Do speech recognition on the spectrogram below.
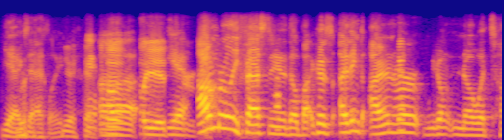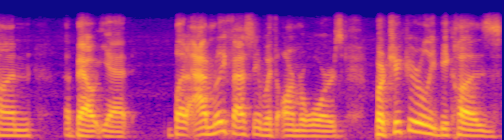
Yeah, exactly. Yeah. Yeah. Uh, oh, yeah, yeah, true. I'm really fascinated though, because I think Ironheart we don't know a ton about yet, but I'm really fascinated with Armor Wars, particularly because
